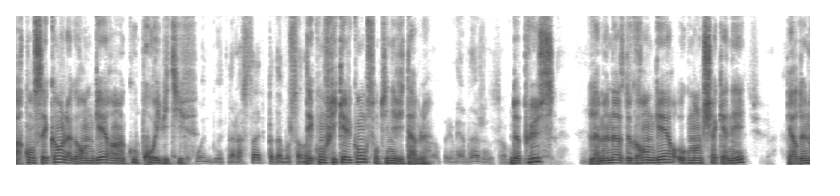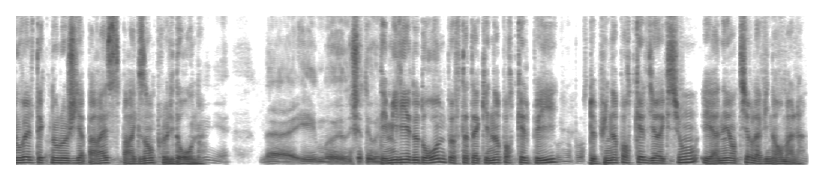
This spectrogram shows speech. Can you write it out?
Par conséquent, la Grande Guerre a un coût prohibitif. Des conflits quelconques sont inévitables. De plus, la menace de Grande Guerre augmente chaque année car de nouvelles technologies apparaissent, par exemple les drones. Des milliers de drones peuvent attaquer n'importe quel pays, depuis n'importe quelle direction, et anéantir la vie normale.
